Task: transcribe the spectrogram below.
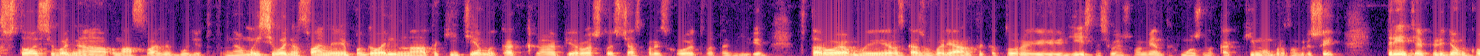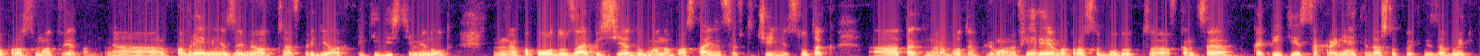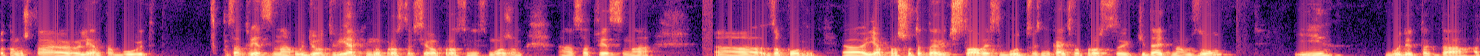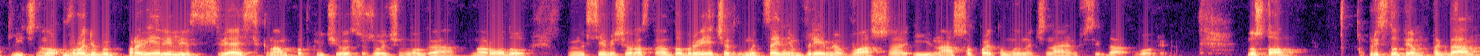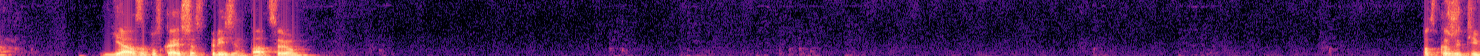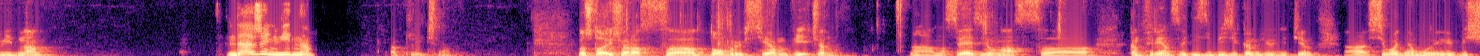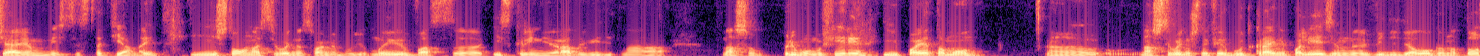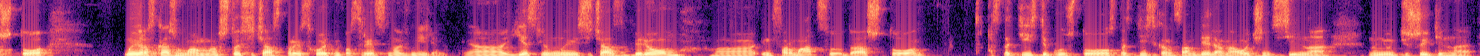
Что сегодня у нас с вами будет? Мы сегодня с вами поговорим на такие темы, как первое, что сейчас происходит в этом мире. Второе, мы расскажем варианты, которые есть на сегодняшний момент, их можно каким образом решить. Третье, перейдем к вопросам и ответам. А, по времени займет в пределах 50 минут. По поводу записи, я думаю, она останется в течение суток. А, так как мы работаем в прямом эфире, вопросы будут э, в конце. Копите, сохраняйте, да, чтобы их не забыть, потому что лента будет, соответственно, уйдет вверх, и мы просто все вопросы не сможем, соответственно, запомнить. Я прошу тогда Вячеслава, если будут возникать вопросы, кидать нам Zoom, и будет тогда отлично. Ну, вроде бы проверили, связь к нам подключилась уже очень много народу. Всем еще раз добрый вечер. Мы ценим время ваше и наше, поэтому мы начинаем всегда вовремя. Ну что, приступим тогда. Я запускаю сейчас презентацию. Подскажите, видно? Да, Жень, видно. Отлично. Ну что, еще раз э, добрый всем вечер. А, на связи у нас э, конференция Easy Busy Community. А, сегодня мы вещаем вместе с Татьяной. И что у нас сегодня с вами будет? Мы вас э, искренне рады видеть на нашем прямом эфире, и поэтому наш сегодняшний эфир будет крайне полезен в виде диалога на то, что мы расскажем вам, что сейчас происходит непосредственно в мире. Э, если мы сейчас берем э, информацию, да, что статистику, что статистика на самом деле, она очень сильно, ну, неутешительная.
